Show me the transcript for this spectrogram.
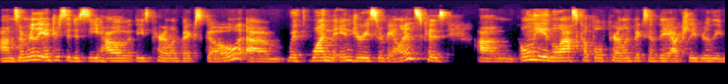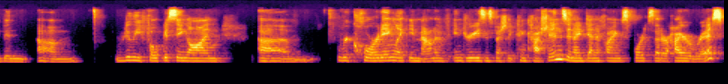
Um, so I'm really interested to see how these Paralympics go um, with one the injury surveillance because um, only in the last couple of Paralympics have they actually really been um, really focusing on um, recording like the amount of injuries, especially concussions, and identifying sports that are higher risk.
